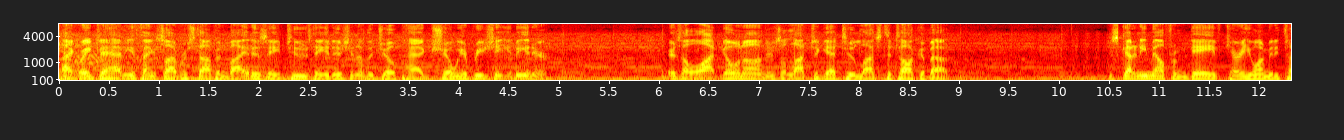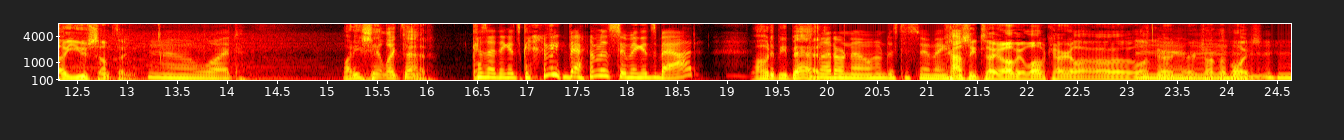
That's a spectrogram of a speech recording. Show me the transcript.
Hi, great to have you. Thanks a lot for stopping by. It is a Tuesday edition of the Joe Pag Show. We appreciate you being here. There's a lot going on. There's a lot to get to, lots to talk about. Just got an email from Dave, Carrie. He wanted me to tell you something. Oh, what? Why do you say it like that? Because I think it's going to be bad. I'm assuming it's bad. Why would it be bad? I don't know. I'm just assuming. Constantly tell you, oh, they love Carrie, oh, oh, oh they love Carrie, mm-hmm, Carrie, chocolate mm-hmm, voice. Mm-hmm.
